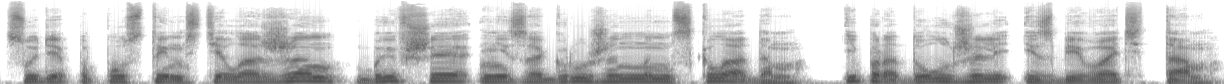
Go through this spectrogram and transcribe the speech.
судя по пустым стеллажам, бывшее незагруженным складом, и продолжили избивать там.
